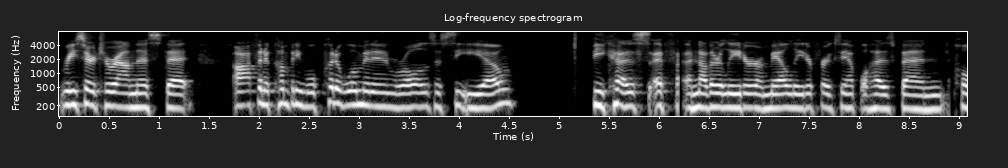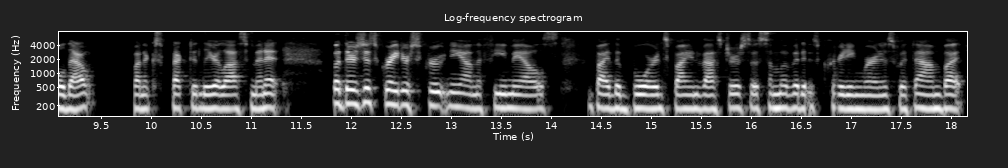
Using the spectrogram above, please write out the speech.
research around this that often a company will put a woman in role as a CEO because if another leader, a male leader, for example, has been pulled out unexpectedly or last minute, but there's just greater scrutiny on the females by the boards, by investors. So some of it is creating awareness with them. But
